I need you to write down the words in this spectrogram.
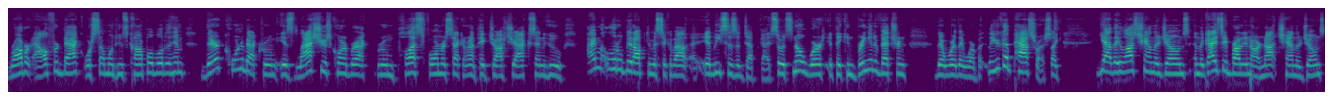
Robert Alford back or someone who's comparable to him, their cornerback room is last year's cornerback room plus former second round pick Josh Jackson, who I'm a little bit optimistic about, uh, at least as a depth guy. So it's no worth if they can bring in a veteran, they're where they were. But you're to pass rush. Like, yeah, they lost Chandler Jones, and the guys they brought in are not Chandler Jones,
